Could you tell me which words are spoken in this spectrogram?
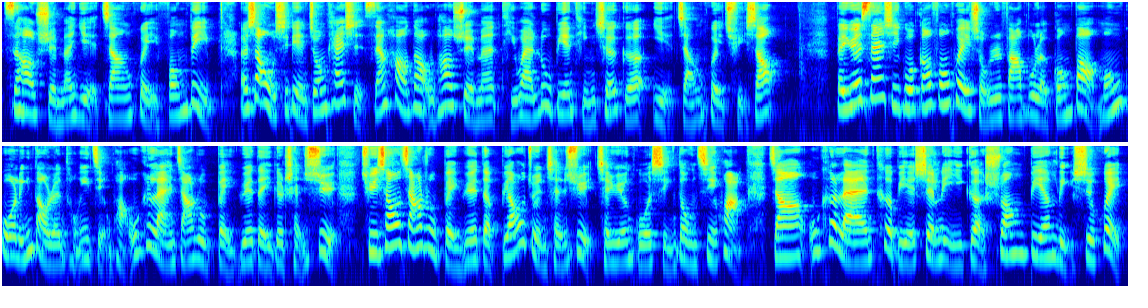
四号水门也将会封闭。而上午十点钟开始，三号到五号水门体外路边停车格也将会取消。北约三十一国高峰会首日发布了公报，盟国领导人同意简化乌克兰加入北约的一个程序，取消加入北约的标准程序成员国行动计划，将乌克兰特别设立一个双边理事会。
